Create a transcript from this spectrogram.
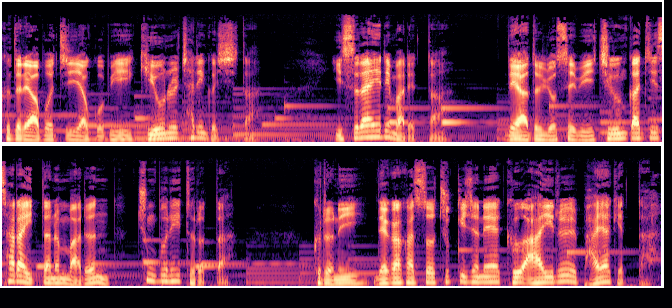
그들의 아버지 야곱이 기운을 차린 것이다. 이스라엘이 말했다. 내 아들 요셉이 지금까지 살아있다는 말은 충분히 들었다. 그러니 내가 가서 죽기 전에 그 아이를 봐야겠다.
